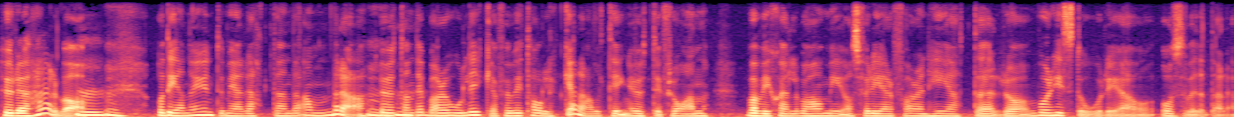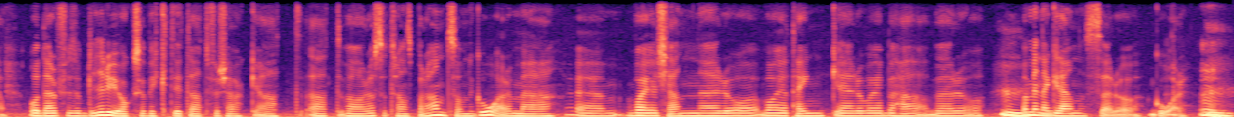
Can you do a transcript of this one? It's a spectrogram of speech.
hur det här var. Mm. Mm. Och det ena är ju inte mer rätt än det andra. Mm. Utan det är bara olika för vi tolkar allting utifrån vad vi själva har med oss för erfarenheter och vår historia och, och så vidare. Och därför så blir det ju också viktigt att försöka att, att vara så transparent som det går med eh, vad jag känner och vad jag tänker och vad jag behöver och Mm. vad mina gränser och går. Mm.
